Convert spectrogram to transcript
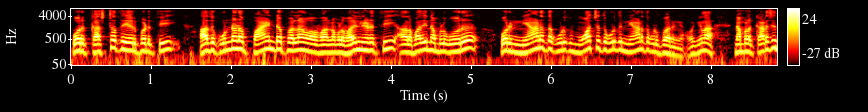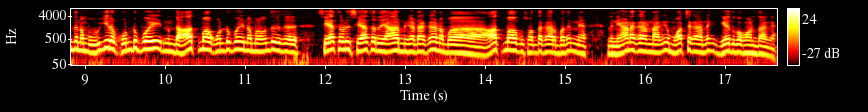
ஒரு கஷ்டத்தை ஏற்படுத்தி அதுக்கு உண்டான பாயிண்டப்பெல்லாம் வ- நம்மளை வழி நடத்தி அதில் பார்த்தீங்கன்னா நம்மளுக்கு ஒரு ஒரு ஞானத்தை கொடுத்து மோட்சத்தை கொடுத்து ஞானத்தை கொடுப்பாருங்க. ஓகேங்களா? நம்மளை கடைசி இந்த நம்ம உயிரை கொண்டு போய் இந்த ஆத்மாவை கொண்டு போய் நம்மளை வந்து சே- சேர்த்தோடு சேர்த்துறது யாருன்னு கேட்டாக்கா நம்ம ஆத்மாவுக்கு சொந்தக்காரன் பார்த்தீங்கன்னா இந்த ஞானக்காரனாகி மோட்சக்காரனாகி கேது பகவான் தாங்க.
